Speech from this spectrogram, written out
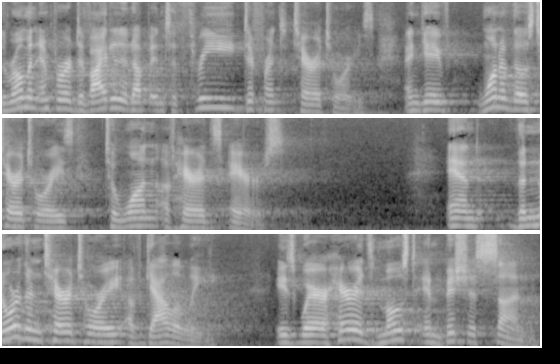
the Roman emperor divided it up into three different territories and gave one of those territories to one of Herod's heirs. And the northern territory of Galilee is where Herod's most ambitious son,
